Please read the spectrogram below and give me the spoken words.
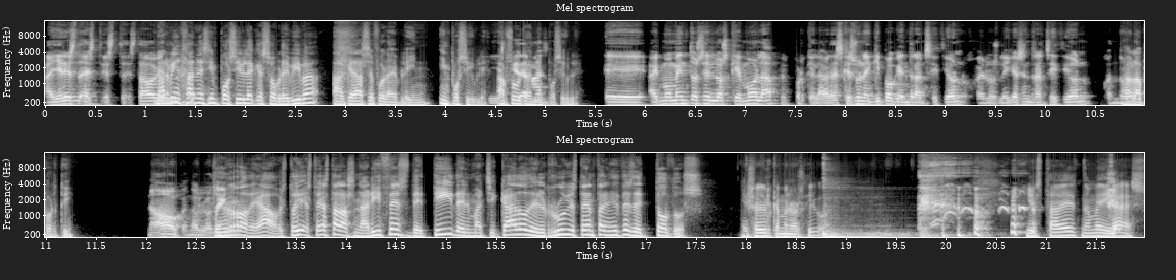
ayer est- est- est- estaba viendo. Marvin Han es imposible que sobreviva a quedarse fuera de play-in. Imposible, Y absolutamente además- imposible. eh, hay momentos en los que mola, porque la verdad es que es un equipo que en transición, joder, los Lakers en transición, cuando. Habla por ti. No, cuando los Estoy Lakers- rodeado, estoy, estoy hasta las narices de ti, del machicado, del rubio, estoy hasta las narices de todos. Yo soy el que menos digo. Y esta vez no me dirás.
